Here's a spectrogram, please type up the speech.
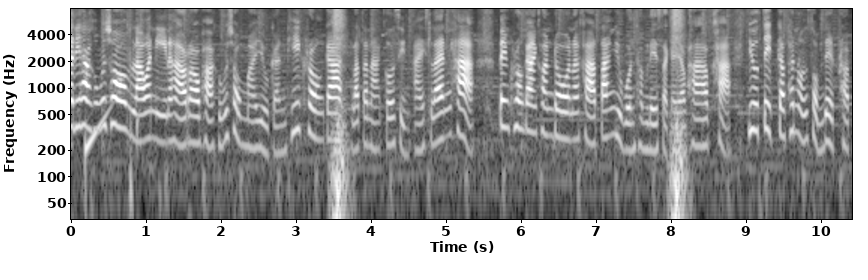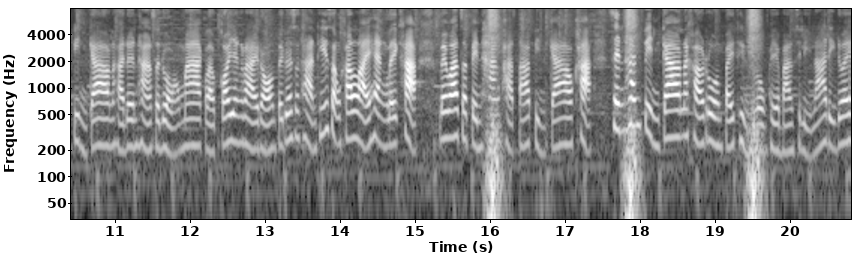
วัสดีค่ะคุณผู้ชม แล้ววันนี้นะคะ เราพาคุณผู้ชมมาอยู่กันที่โครงการรัตนโกสินทร์ไอซ์แลนด์ค่ะ เป็นโครงการคอนโดนะคะ ตั้งอยู่บนทำเลศักยภาพค่ะ อยู่ติดกับถนนสมเด็จพระปิ่นเกล้านะคะ เดินทางสะดวกมากๆ แล้วก็ยังรายล้อมไปด้วยสถานที่สำคัญหลายแห่งเลยค่ะ ไม่ว่าจะเป็นห้างพาต้าปิ่นเกล้าค่ะ เซ็นทรัลปิ่นเกล้านะคะ รวมไปถึงโรงพยาบาลศิริราชอีกด้วย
